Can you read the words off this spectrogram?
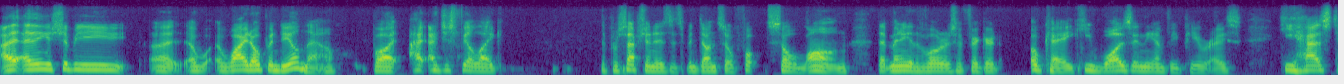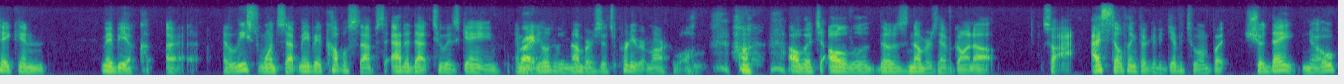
I, I think it should be a, a, a wide open deal now. But I, I just feel like the perception is it's been done so fo- so long that many of the voters have figured, okay, he was in the MVP race. He has taken maybe a, a- at least one step, maybe a couple steps, added that to his game. And Right. when you look at the numbers, it's pretty remarkable how much all of those numbers have gone up. So I, I still think they're going to give it to him, but should they? No.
